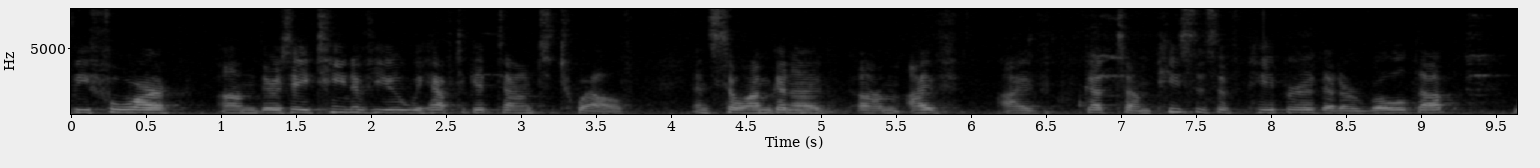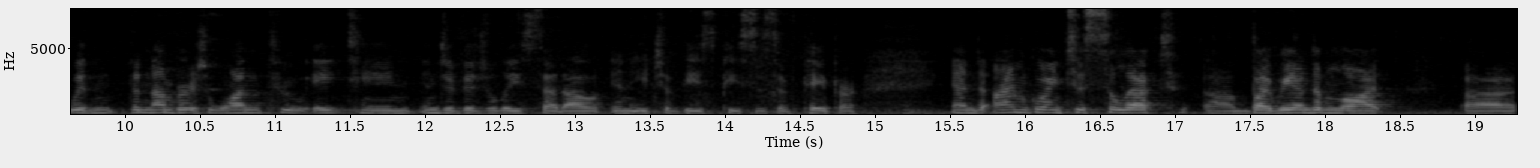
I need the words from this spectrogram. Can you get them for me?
before, um, there's 18 of you, we have to get down to 12. And so I'm going to, I've, I've got um, pieces of paper that are rolled up with the numbers 1 through 18 individually set out in each of these pieces of paper. And I'm going to select um, by random lot uh,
